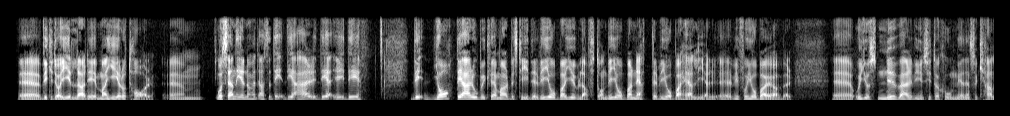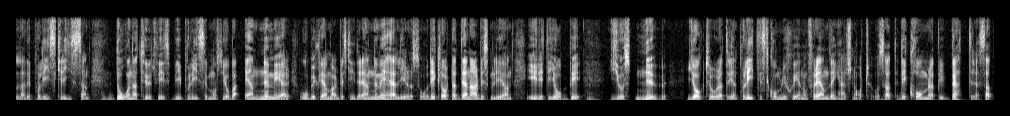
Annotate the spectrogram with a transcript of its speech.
Eh, vilket jag gillar, det, man ger och tar. Um, och sen är det, alltså det, det är, det, det det, ja, det är obekväma arbetstider. Vi jobbar julafton, vi jobbar nätter, vi jobbar helger, eh, vi får jobba över. Eh, och just nu är vi i en situation med den så kallade poliskrisen, mm. då naturligtvis vi poliser måste jobba ännu mer obekväma arbetstider, ännu mer helger och så. Det är klart att den arbetsmiljön är lite jobbig mm. just nu. Jag tror att rent politiskt kommer det ske någon förändring här snart och så att det kommer att bli bättre. Så att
